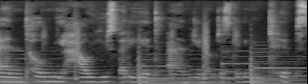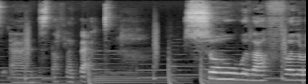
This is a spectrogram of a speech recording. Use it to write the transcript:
and tell me how you study it and you know, I'm just giving you tips and stuff like that. So without further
